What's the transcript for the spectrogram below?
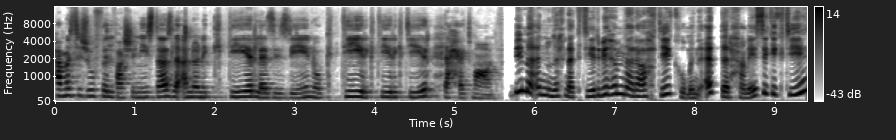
محمسة أشوف الفاشينيستاز لأنهم كتير لذيذين وكتير كتير كتير تحت معهم. بما أنه نحن كتير بهمنا راحتك ومنقدر حماسك كتير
